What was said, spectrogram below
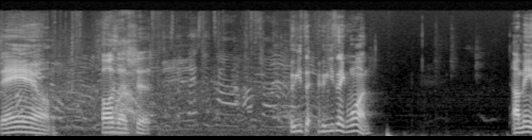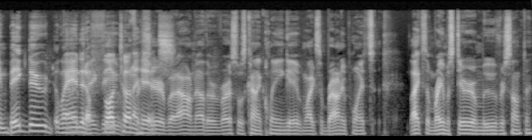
Damn. Pause that shit. Who you th- who you think won? I mean, big dude uh, landed a fuck dude ton of for hits. Sure, but I don't know. The reversal was kind of clean. Gave him like some brownie points, like some Rey Mysterio move or something.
